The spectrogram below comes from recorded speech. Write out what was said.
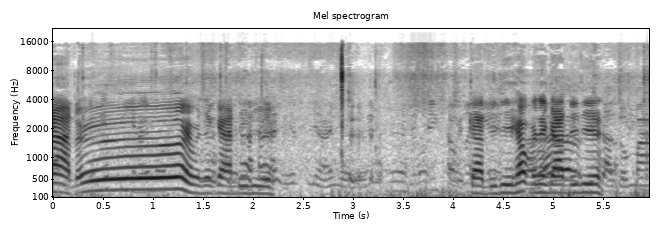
ชาติเอ้ยบรรยากาศดีๆบรรยากาศดีๆครับบรรยากาศดีสะสมมา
